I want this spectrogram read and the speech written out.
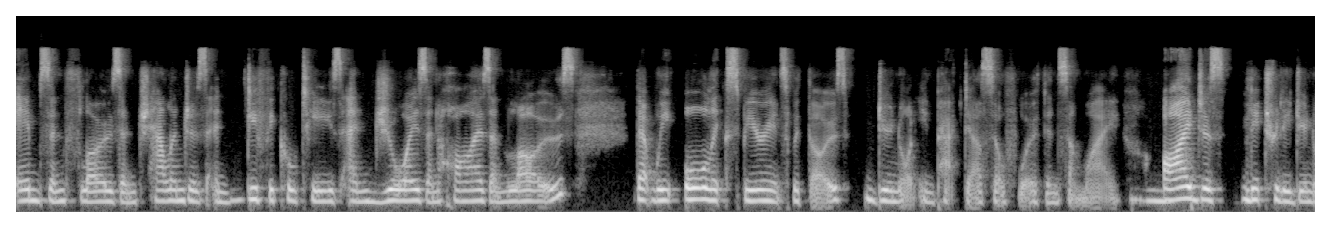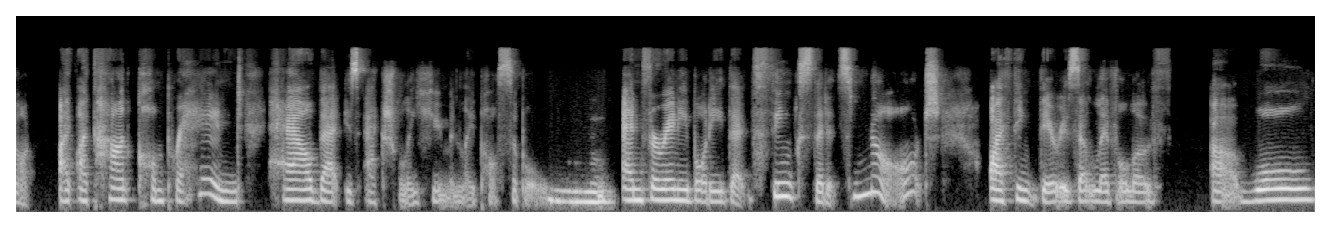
ebbs and flows and challenges and difficulties and joys and highs and lows that we all experience with those do not impact our self-worth in some way mm. i just literally do not I, I, can't comprehend how that is actually humanly possible mm. and for anybody that thinks that it's not i think there is a level of uh, wall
